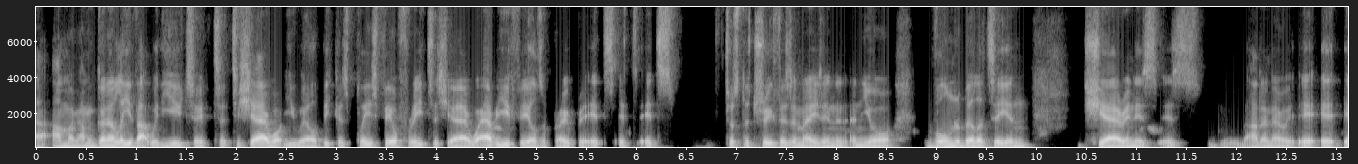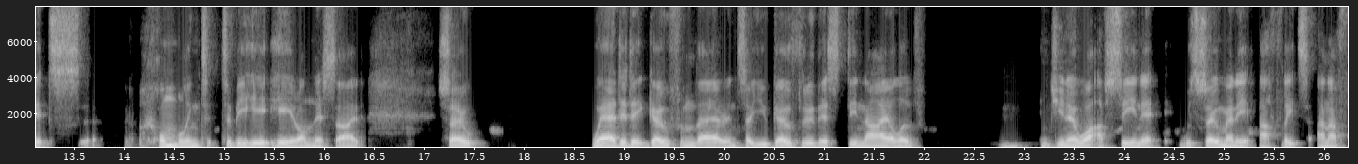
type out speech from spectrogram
I'm, I'm going to leave that with you to, to, to share what you will because please feel free to share whatever you feel is appropriate. It's it's it's just the truth is amazing and, and your vulnerability and sharing is is I don't know it, it it's humbling to, to be here, here on this side. So where did it go from there? And so you go through this denial of, and do you know what? I've seen it with so many athletes and I've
